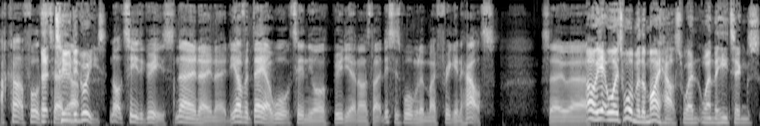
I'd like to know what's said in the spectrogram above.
I can't afford to At turn two degrees? Not two degrees. No, no, no. The other day I walked in your Brudio and I was like, "This is warmer than my frigging house." So uh, Oh yeah, well it's warmer than my house when when the heating's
